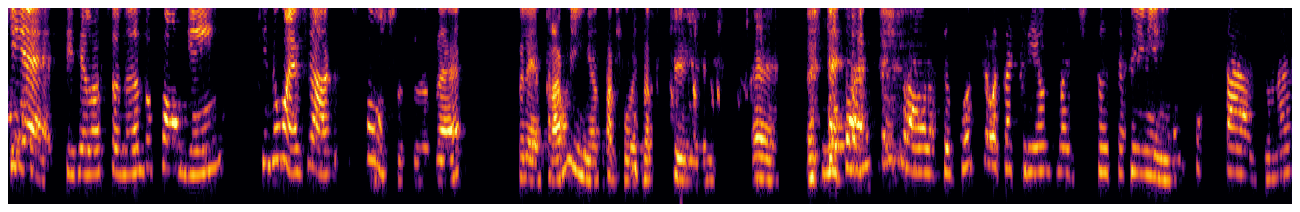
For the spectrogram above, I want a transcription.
que é se relacionando com alguém que não é de Axis Consciousness, né? Falei, é para mim essa coisa, porque... É. E perguntei para ela, assim, quanto que ela está criando uma distância Sim. confortável, né?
